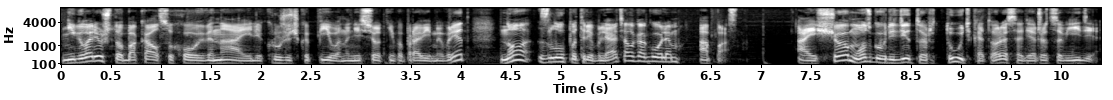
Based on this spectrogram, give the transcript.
Не говорю, что бокал сухого вина или кружечка пива нанесет непоправимый вред, но злоупотреблять алкоголем опасно. А еще мозгу вредит ртуть, которая содержится в еде.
